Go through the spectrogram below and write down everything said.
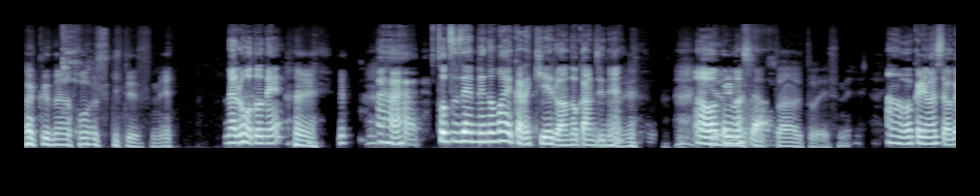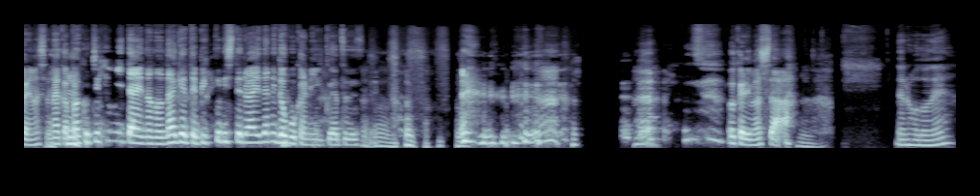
爆弾方式ですね。なるほどね。はい。はいはいはい。突然目の前から消えるあの感じね。あ、わかりましたアウトですね。あ、わかりましたわかりました。なんか爆竹みたいなの投げてびっくりしてる間にどこかに行くやつですね。そうそうそう。わかりました。うんなるほどね。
